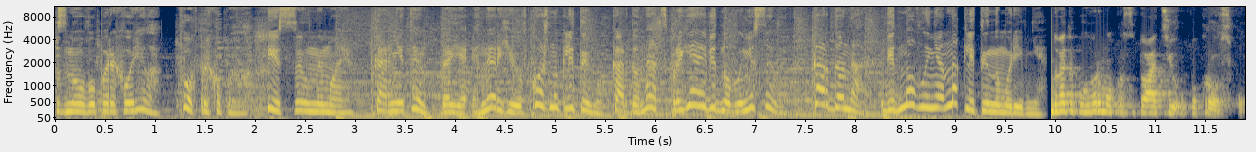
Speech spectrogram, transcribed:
Знову перехворіла? Фух, прихопило. І сил немає. Карнітин дає енергію в кожну клітину. Кардонат сприяє відновленню сили. Кардонат відновлення на клітинному рівні. Давайте поговоримо про ситуацію у Покровську.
